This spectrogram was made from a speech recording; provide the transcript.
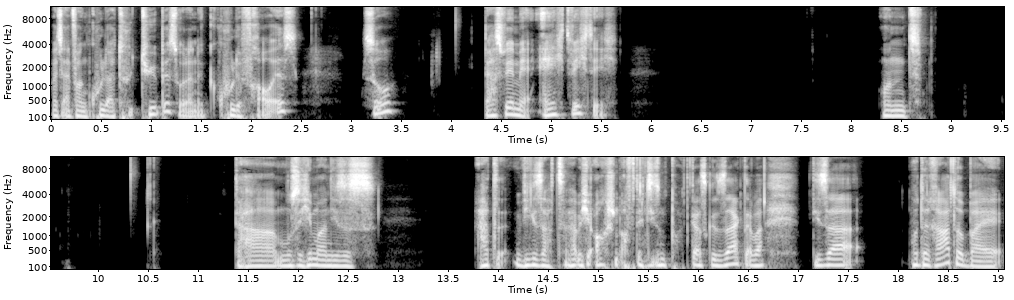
weil es einfach ein cooler Typ ist oder eine coole Frau ist. So, das wäre mir echt wichtig. Und da muss ich immer an dieses, hat, wie gesagt, habe ich auch schon oft in diesem Podcast gesagt, aber dieser Moderator bei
